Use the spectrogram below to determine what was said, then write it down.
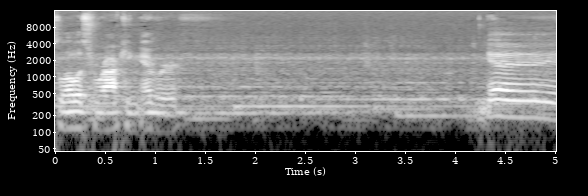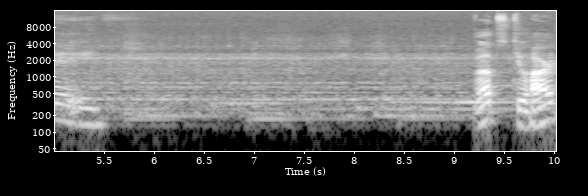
Slowest rocking ever. Yay! Oops, too hard?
